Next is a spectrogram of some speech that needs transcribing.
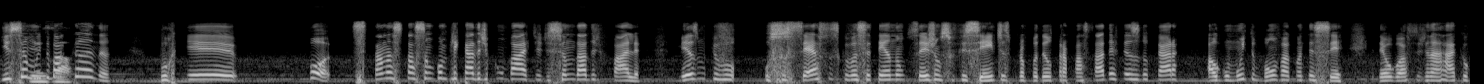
Isso é muito Exato. bacana, porque pô, você tá numa situação complicada de combate, de ser um dado de falha. Mesmo que os sucessos que você tenha não sejam suficientes para poder ultrapassar a defesa do cara, algo muito bom vai acontecer. E daí eu gosto de narrar que, o,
